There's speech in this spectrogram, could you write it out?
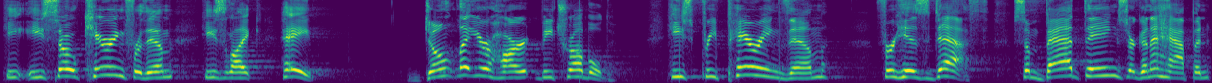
he, he's so caring for them. He's like, hey, don't let your heart be troubled. He's preparing them for his death. Some bad things are going to happen.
